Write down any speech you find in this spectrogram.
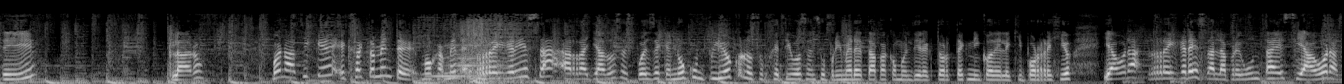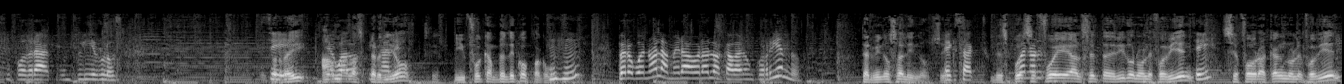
Sí. Claro. Bueno, así que exactamente, Mohamed regresa a Rayados después de que no cumplió con los objetivos en su primera etapa como el director técnico del equipo regio y ahora regresa. La pregunta es si ahora sí podrá cumplirlos. Sí, a ambas las perdió y fue campeón de Copa. Como. Pero bueno, a la mera hora lo acabaron corriendo. Terminó saliendo, sí. Exacto. Después Bueno, se fue al Celta de Vigo, no le fue bien. Sí. Se fue a Huracán, no le fue bien.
